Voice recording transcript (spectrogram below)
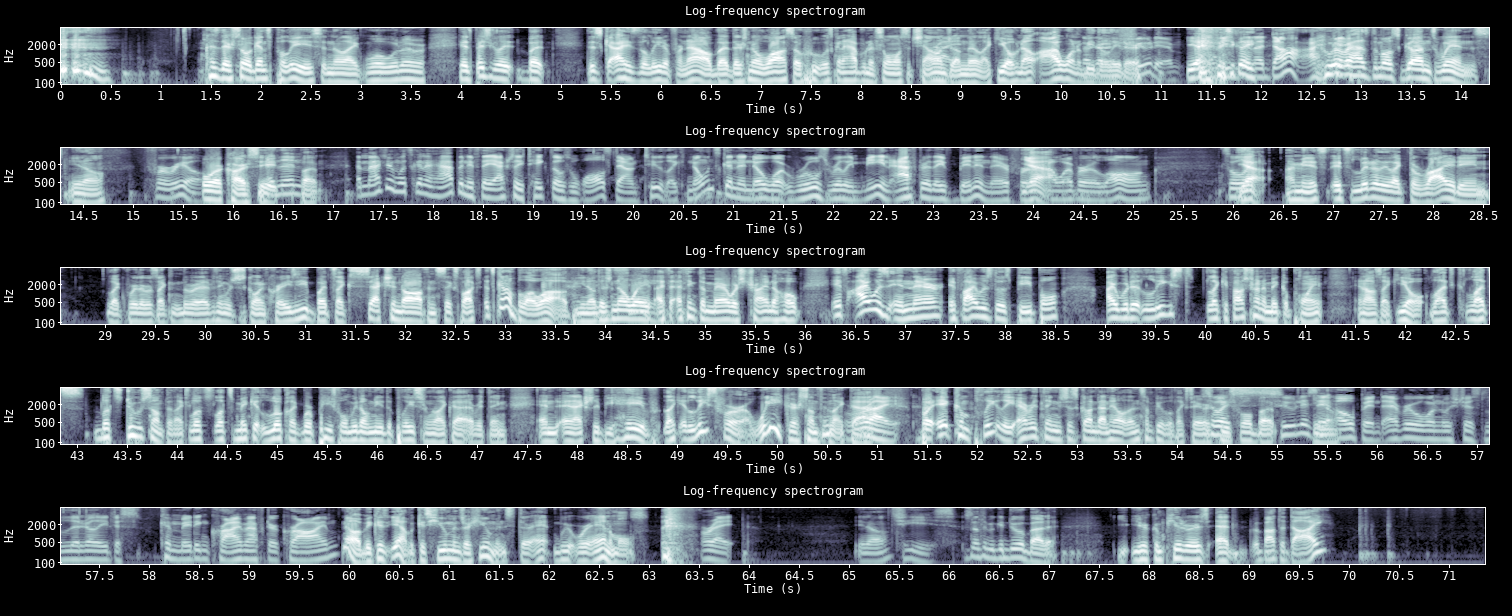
because they're so against police, and they're like, well, whatever. It's basically, but this guy is the leader for now. But there's no law, so who? What's gonna happen if someone wants to challenge Right. him? They're like, yo, no, I want to be the leader. Shoot him. Yeah, basically, he's gonna die. Whoever has the most guns wins. You know, for real. or a car seat. And then- but Imagine what's gonna happen if they actually take those walls down too. Like no one's gonna know what rules really mean after they've been in there for Yeah. however long. So yeah, like, I mean, it's it's literally like the rioting. Like where there was like where everything was just going crazy, but it's like sectioned off in six blocks. It's gonna blow up. You know, That's there's no way. I, th- I think the mayor was trying to hope. If I was in there, if I was those people, I would at least like if I was trying to make a point and I was like, "Yo, let's let's let's do something. Like let's let's make it look like we're peaceful and we don't need the police and like that everything and and actually behave like at least for a week or something like that." Right. But it completely everything's just gone downhill. And some people like say it's so peaceful, as but as soon as it know. opened, everyone was just literally just committing crime after crime. No, because yeah, because humans are humans. They're an- we're, we're animals. Right. You know, Jeez. there's nothing we can do about it. Your computer is at about to die.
